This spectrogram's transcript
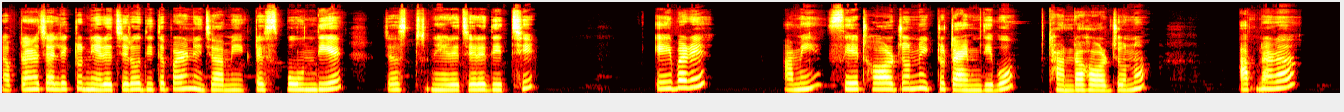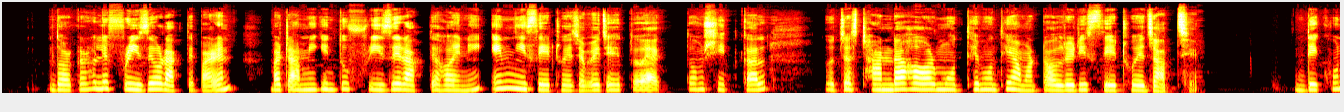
আপনারা চাইলে একটু নেড়ে চেড়েও দিতে পারেন। যে আমি একটা স্পুন দিয়ে জাস্ট নেড়ে চেড়ে দিচ্ছি। এইবারে আমি সেট হওয়ার জন্য একটু টাইম দিব। ঠান্ডা হওয়ার জন্য। আপনারা দরকার হলে ফ্রিজেও রাখতে পারেন বাট আমি কিন্তু ফ্রিজে রাখতে হয়নি। এমনি সেট হয়ে যাবে, যেহেতু একদম শীতকাল, তো জাস্ট ঠান্ডা হওয়ার মধ্যে মধ্যে আমারটা অলরেডি সেট হয়ে যাচ্ছে। দেখুন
